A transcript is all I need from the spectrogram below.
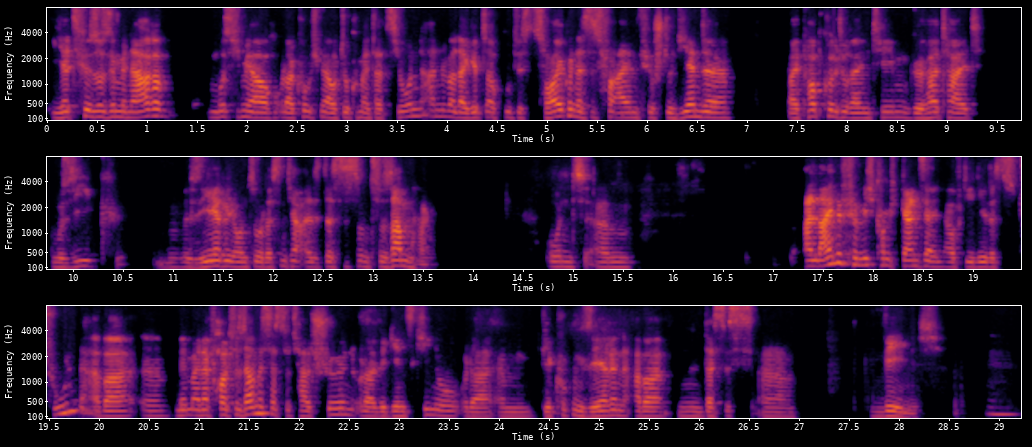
jetzt für so Seminare muss ich mir auch oder gucke ich mir auch Dokumentationen an, weil da gibt es auch gutes Zeug und das ist vor allem für Studierende bei popkulturellen Themen gehört halt Musik, Serie und so, das sind ja alles, das ist so ein Zusammenhang. Und ähm, alleine für mich komme ich ganz selten auf die Idee, das zu tun, aber äh, mit meiner Frau zusammen ist das total schön oder wir gehen ins Kino oder ähm, wir gucken Serien, aber mh, hm, das ist äh, wenig. Mhm.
